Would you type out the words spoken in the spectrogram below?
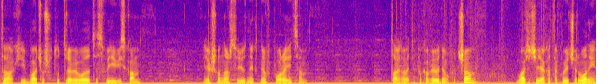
Так, і бачу, що тут треба виводити свої війська. Якщо наш союзник не впорається. Так, давайте поки виведемо, хоча, бачачи, як атакує червоний.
